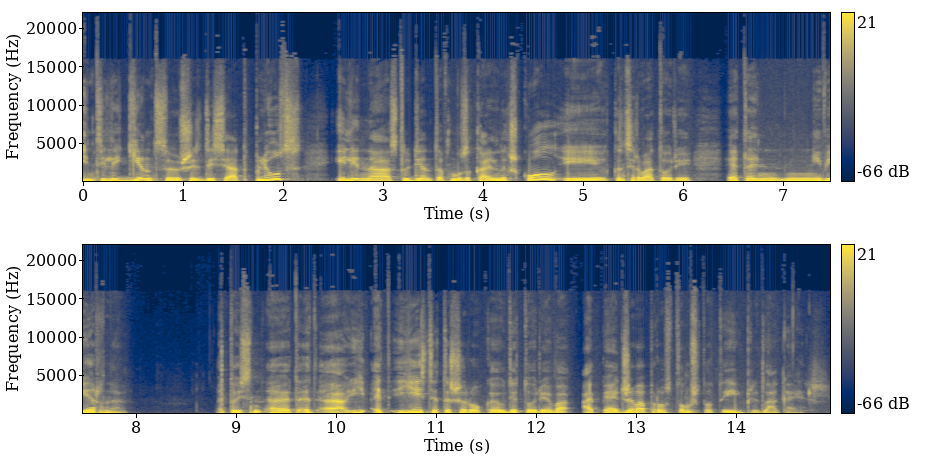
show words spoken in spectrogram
интеллигенцию 60 плюс или на студентов музыкальных школ и консерваторий, это неверно. То есть э, это, это, а, это, есть эта широкая аудитория. Опять же, вопрос в том, что ты предлагаешь.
